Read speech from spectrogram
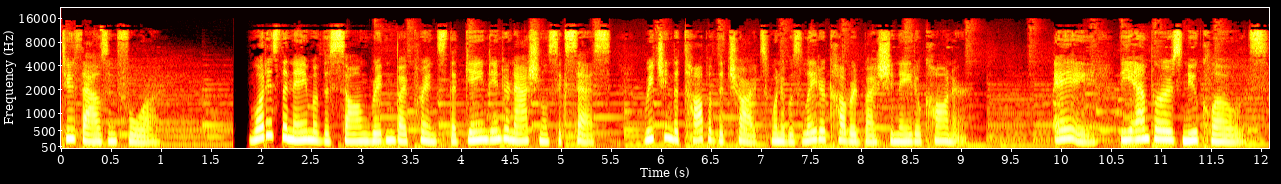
2004 What is the name of the song written by Prince that gained international success, reaching the top of the charts when it was later covered by Sinead O'Connor? A. The Emperor's New Clothes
